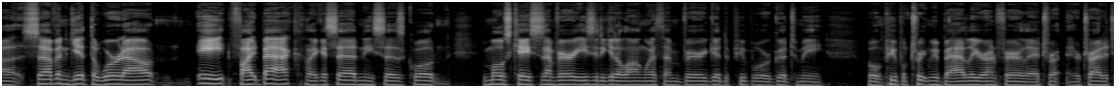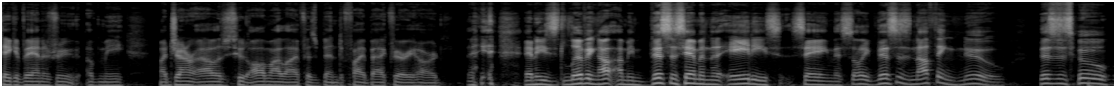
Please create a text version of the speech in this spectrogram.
uh, seven, get the word out. Eight, fight back. Like I said, and he says, "quote In most cases, I'm very easy to get along with. I'm very good to people who are good to me. But when people treat me badly or unfairly, I try, or try to take advantage of me, my general attitude all my life has been to fight back very hard." and he's living up. I mean, this is him in the '80s saying this. So like, this is nothing new. This is who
